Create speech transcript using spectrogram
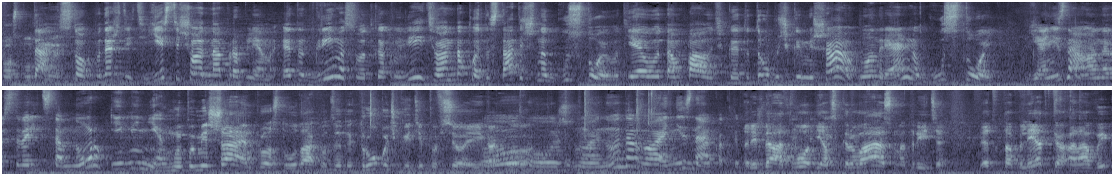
Просто Так, мы- стоп, подождите. Есть еще одна проблема. Этот гримос, вот как вы видите, он такой достаточно густой. Вот я его там палочкой, этой трубочкой мешаю, он реально густой. Я не знаю, она растворится там норм или нет. Ну, мы помешаем просто вот так вот с этой трубочкой, типа, все, и как О, боже мой, ну давай, не знаю, как ты Ребят, вот я вскрываю, смотрите. Эта таблетка, она вы...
